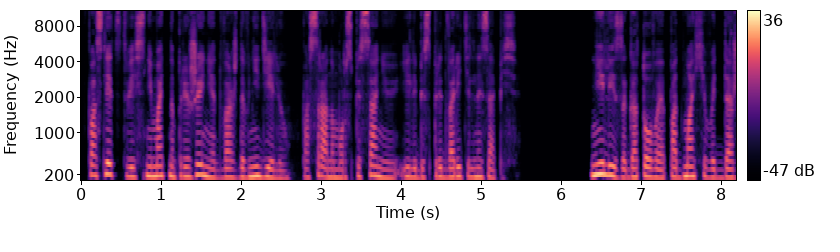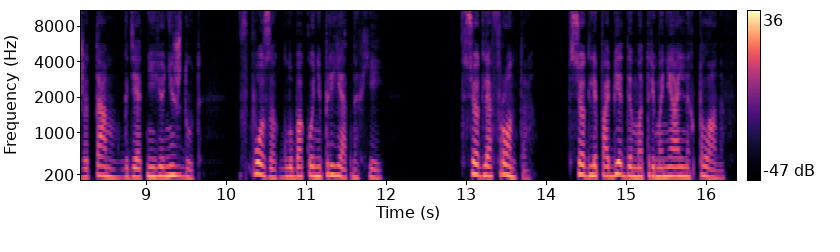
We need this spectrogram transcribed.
впоследствии снимать напряжение дважды в неделю по сраному расписанию или без предварительной записи. Не Лиза, готовая подмахивать даже там, где от нее не ждут, в позах глубоко неприятных ей, все для фронта, все для победы матримониальных планов.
